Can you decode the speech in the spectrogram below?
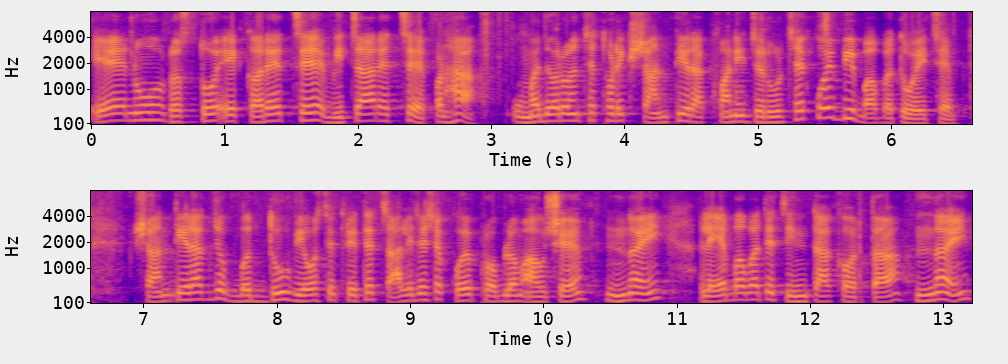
એનું રસ્તો એ કરે છે, વિચારે જ છે. પણ હા, ઉમેદવારોને છે થોડીક શાંતિ રાખવાની જરૂર છે, કોઈ બી બાબત હોય છે. શાંતિ રાખજો, બધું વ્યવસ્થિત રીતે ચાલી જશે, કોઈ પ્રોબ્લેમ આવશે નહીં. એટલે એ બાબતે ચિંતા કરતા નહીં.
